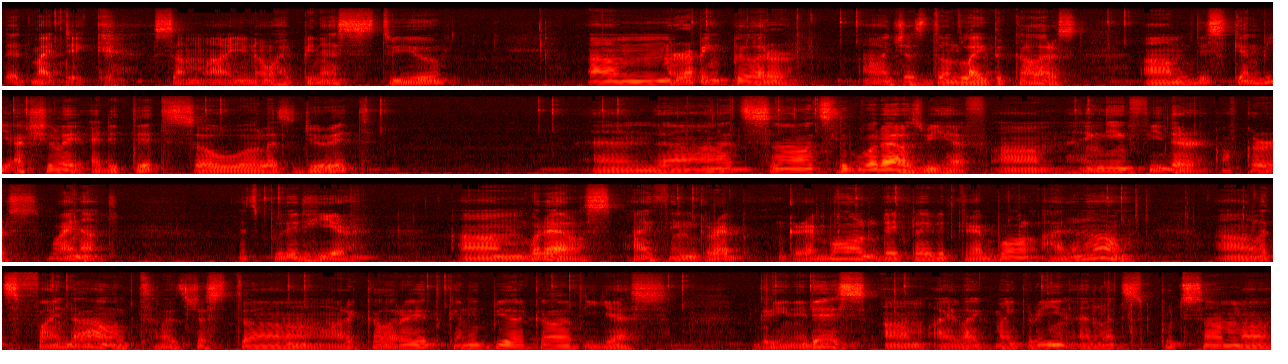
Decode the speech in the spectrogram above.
that might take some uh, you know happiness to you. Um, wrapping pillar. I just don't like the colors um, this can be actually edited so uh, let's do it. And uh, let's uh, let's look what else we have. Um, hanging feeder of course. Why not? Let's put it here. Um, what else? I think grab grab ball? Do they play with grab ball? I don't know. Uh, let's find out. Let's just uh, recolor it can it be recolored? Yes. Green it is. Um, I like my green and let's put some uh,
